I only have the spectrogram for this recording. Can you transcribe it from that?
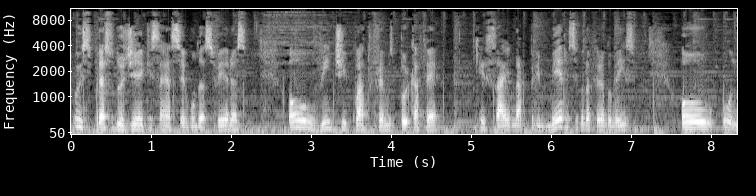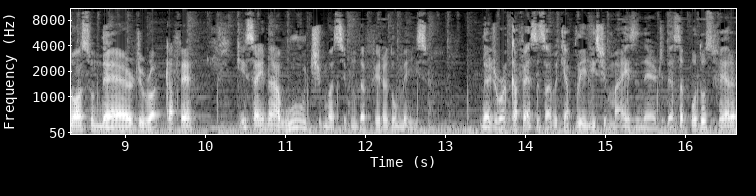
o Expresso do Dia, que sai às segundas-feiras, ou 24 frames por café, que sai na primeira segunda-feira do mês, ou o nosso Nerd Rock Café, que sai na última segunda-feira do mês. Nerd Rock Café, você sabe que é a playlist mais nerd dessa podosfera.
